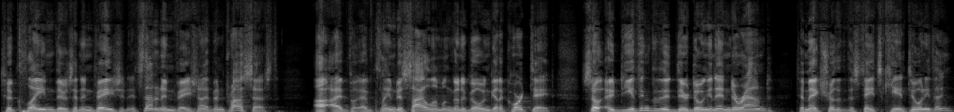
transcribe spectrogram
to claim there's an invasion. It's not an invasion. I've been processed. I've, I've claimed asylum. I'm going to go and get a court date. So, uh, do you think that they're doing an end around to make sure that the states can't do anything?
